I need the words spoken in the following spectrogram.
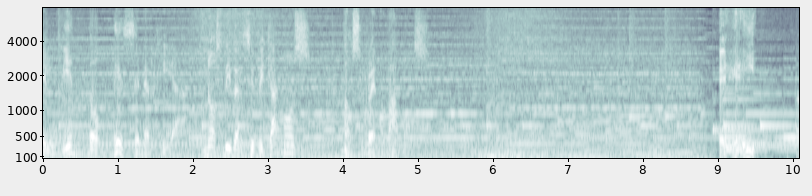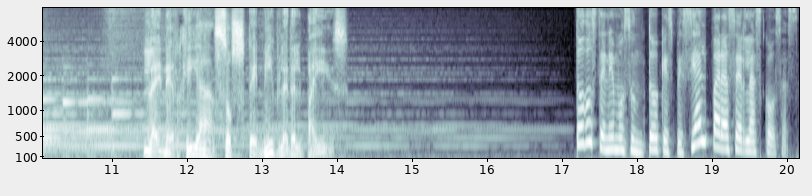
el viento es energía. Nos diversificamos, nos renovamos. EGI. La energía sostenible del país. Todos tenemos un toque especial para hacer las cosas.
